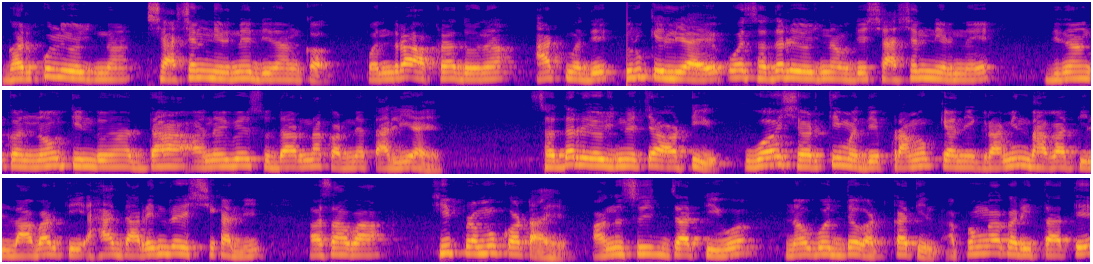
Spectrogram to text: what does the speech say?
घरकुल योजना शासन निर्णय दिनांक पंधरा अकरा दोन हजार आठमध्ये सुरू केली आहे व सदर योजनामध्ये शासन निर्णय दिनांक नऊ तीन दोन हजार दहा अन्वये सुधारणा करण्यात आली आहे. सदर योजनेच्या अटी व शर्तीमध्ये प्रामुख्याने ग्रामीण भागातील लाभार्थी हा दारिद्र्य रेषेखाली असावा ही प्रमुख अट आहे. अनुसूचित जाती व नवबद्ध घटकातील अपंगाकरिता ते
